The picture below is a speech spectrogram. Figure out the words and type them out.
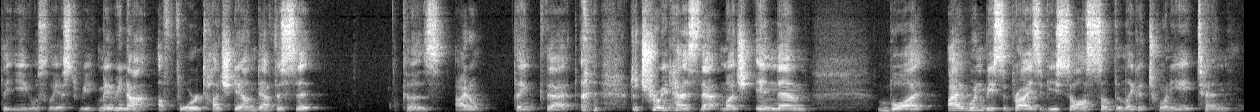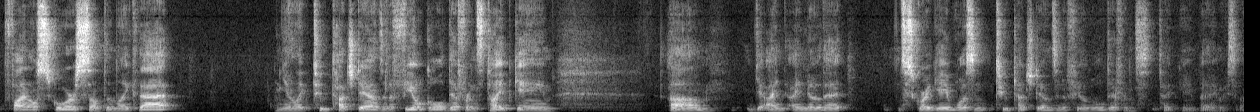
the Eagles last week. Maybe not a four touchdown deficit, because I don't think that Detroit has that much in them. But I wouldn't be surprised if you saw something like a 28 10 final score, something like that. You know, like two touchdowns and a field goal difference type game. Um, yeah, I, I know that score I gave wasn't two touchdowns and a field goal difference type game, but anyway, so.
